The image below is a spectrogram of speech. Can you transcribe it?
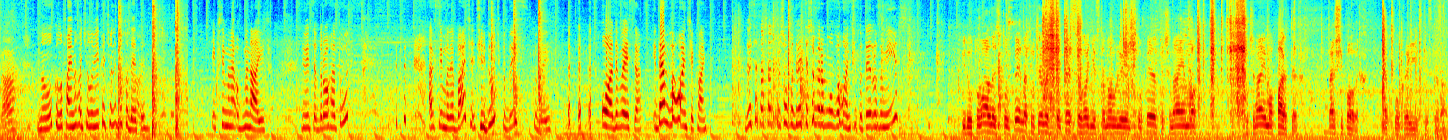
Да? Ну, коло файного чоловіка чого не походити? Як всі мене обминають. Дивіться, дорога тут, а всі мене бачать і йдуть кудись, кудись. О, дивися, ідемо в вагончик, Вань. Дивися, Саша прийшов подивитися, що ми робимо в вагончику. Ти розумієш? Підготували стовпи, накрутили стовпи. Сьогодні встановлюємо стовпи, починаємо, починаємо партер. Перший поверх, як по-українськи сказати.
